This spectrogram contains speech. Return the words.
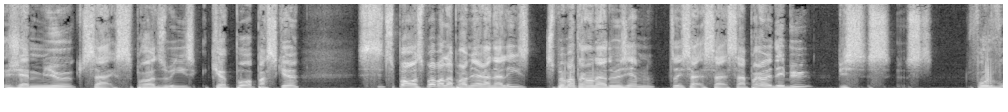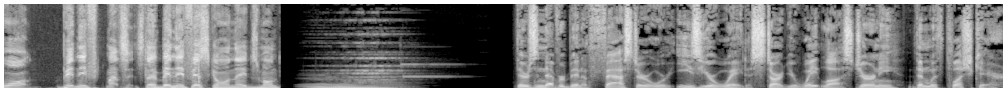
j'aime mieux que ça se produise que pas. Parce que si tu passes pas par la première analyse, tu peux pas te rendre à la deuxième. Tu sais, ça, ça, ça prend un début. Puis faut le voir bénéfiquement. C'est un bénéfice qu'on ait du monde There's never been a faster or easier way to start your weight loss journey than with PlushCare.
